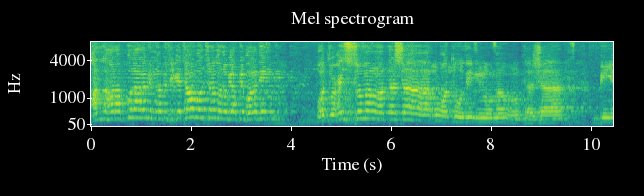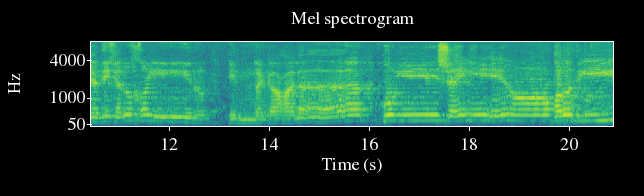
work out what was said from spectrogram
আল্লাহ রাব্বুল আলামিন নবীজিকে চাও বলছেন তো নবী আপনি বলে দিন وتعز من تشاء وتذل من تشاء بيدك الخير إنك على كل شيء قدير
